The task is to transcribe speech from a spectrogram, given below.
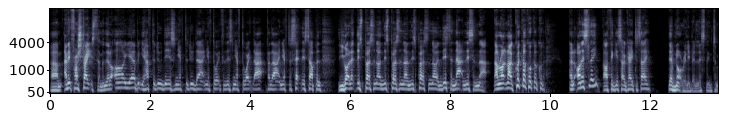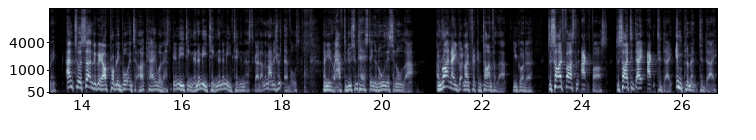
Um, and it frustrates them. And they're like, oh, yeah, but you have to do this and you have to do that and you have to wait for this and you have to wait that for that and you have to set this up and you got to let this person know and this person know and this person know and this and that and this and that. And I'm like, no, quicker, quicker, quicker. And honestly, I think it's okay to say they've not really been listening to me. And to a certain degree, I've probably bought into, okay, well, there has to be a meeting, then a meeting, then a meeting, and that's to go down the management levels. And, you know, have to do some testing and all this and all that. And right now, you've got no freaking time for that. You've got to decide fast and act fast. Decide today, act today, implement today.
